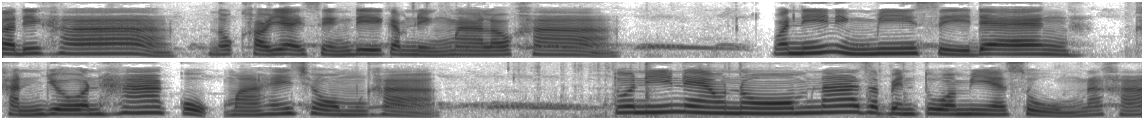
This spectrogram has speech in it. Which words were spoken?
วัสดีค่ะ นกเขาใหญ่เสียงดีกับหนิงมาแล้วค่ะ วันนี้หนิงมีสีแดงขันโยนห้ากุกมาให้ชมค่ะ ตัวนี้แนวโน้มน่าจะเป็นตัวเมียสูงนะคะ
